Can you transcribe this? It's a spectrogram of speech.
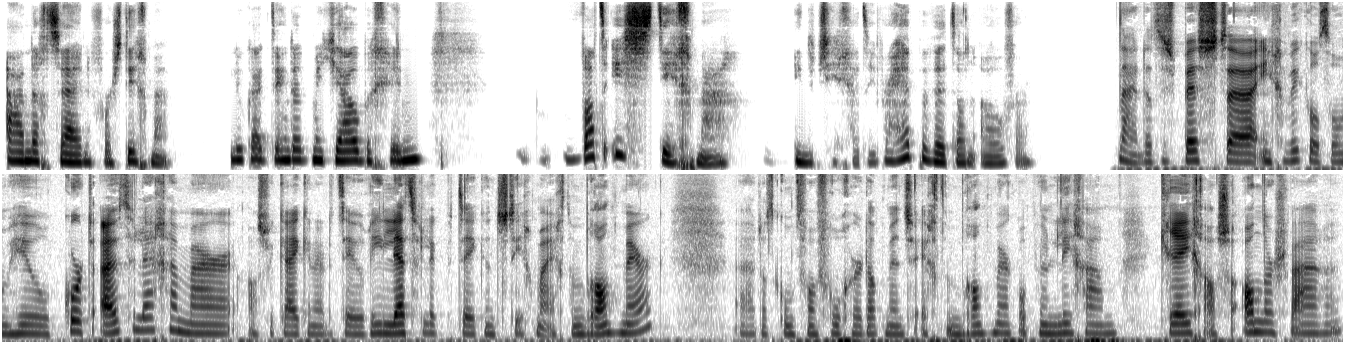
aandacht zijn voor stigma. Luca, ik denk dat ik met jou begin. Wat is stigma in de psychiatrie? Waar hebben we het dan over? Nou, dat is best uh, ingewikkeld om heel kort uit te leggen. Maar als we kijken naar de theorie, letterlijk betekent stigma echt een brandmerk. Uh, dat komt van vroeger dat mensen echt een brandmerk op hun lichaam kregen als ze anders waren.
